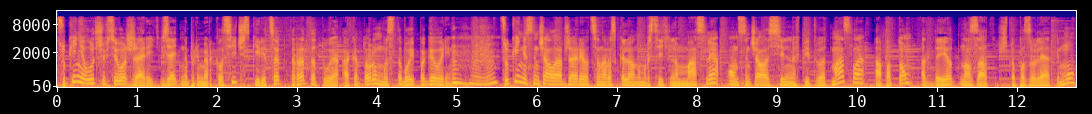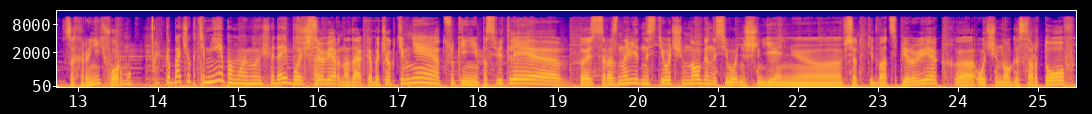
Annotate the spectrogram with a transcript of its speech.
Цукини лучше всего жарить. Взять, например, классический рецепт рататуя, о котором мы с тобой поговорим. Мгм. Цукини сначала обжаривается на раскаленном растительном масле. Он сначала сильно впитывает масло, а потом отдает назад, что позволяет ему сохранить форму. Кабачок темнее, по-моему, еще, да, и больше. Все верно, да. Кабачок темнее, цукини посветлее. То есть разновидностей очень много на сегодняшний день. Все-таки 21 век. э, Очень много сортов.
